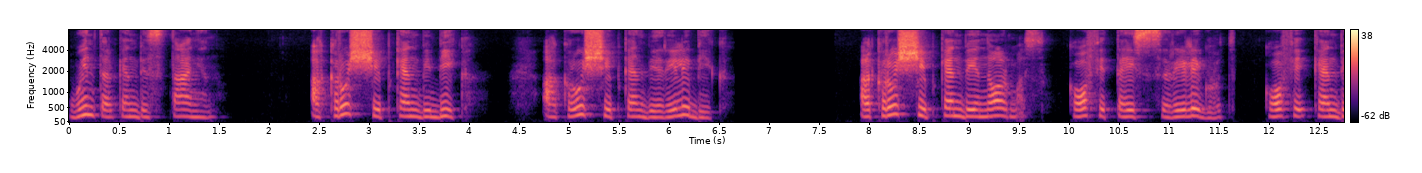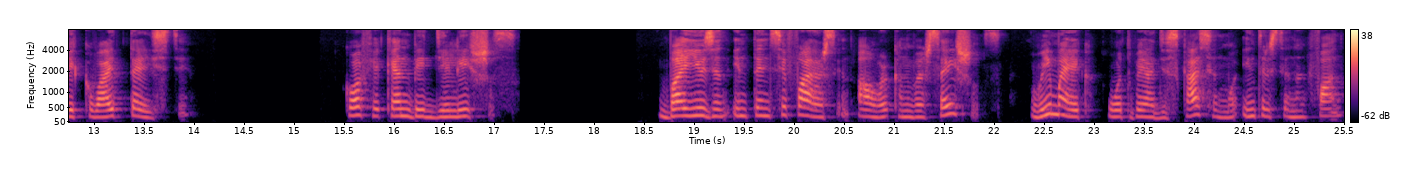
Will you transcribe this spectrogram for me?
Winter can be stunning. A cruise ship can be big. A cruise ship can be really big. A cruise ship can be enormous. Coffee tastes really good. Coffee can be quite tasty. Coffee can be delicious. By using intensifiers in our conversations, we make what we are discussing more interesting and fun.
